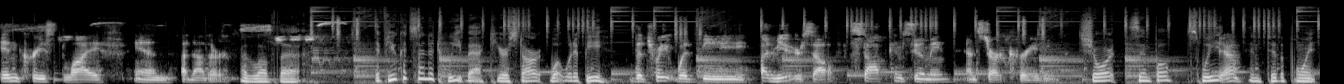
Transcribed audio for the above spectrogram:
increased life in another. I love that. If you could send a tweet back to your start, what would it be? The tweet would be unmute yourself, stop consuming, and start creating. Short, simple, sweet, yeah. and to the point.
